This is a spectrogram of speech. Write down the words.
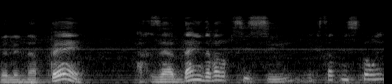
ולנבא, אך זה עדיין דבר בסיסי וקצת מסתורי.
